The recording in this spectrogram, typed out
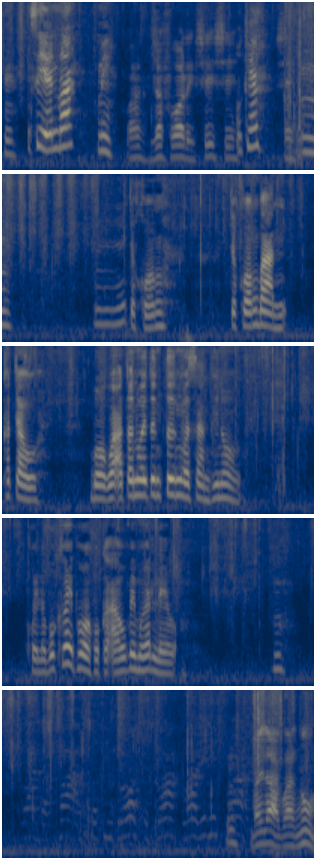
เอ้ยสีเห็นบ่นี่ Guarda, già fuori, sì, sì. โอเค sì. อืมอืมเจ้าของเจ้าของบ้านเขาเจ้าบอกว่าเอาแตะนวยตึงๆว่าสั่นพี่น้องข่อยเราบ่เคยพ่อเขาก็เอาไปเมือดแล้วอืม Vai là, guarda, non.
